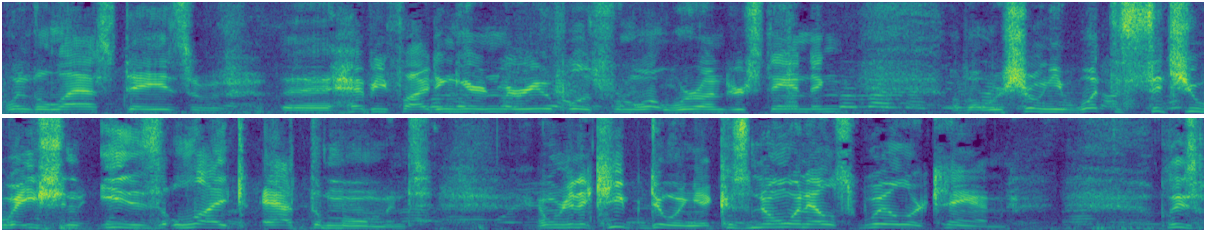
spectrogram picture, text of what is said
one of the last days of uh, heavy fighting here in Mariupol, from what we're understanding. Uh, But we're showing you what the situation is like at the moment, and we're going to keep doing it because no one else will or can. Please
